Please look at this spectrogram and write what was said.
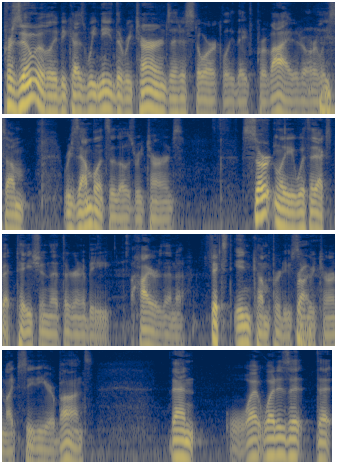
presumably because we need the returns that historically they've provided, or at mm-hmm. least some resemblance of those returns, certainly with the expectation that they're going to be higher than a fixed income producing right. return like CD or bonds, then what what is it that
